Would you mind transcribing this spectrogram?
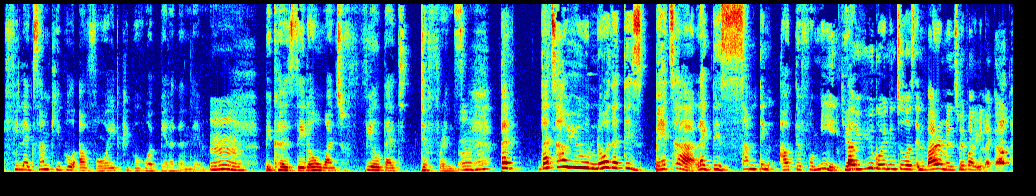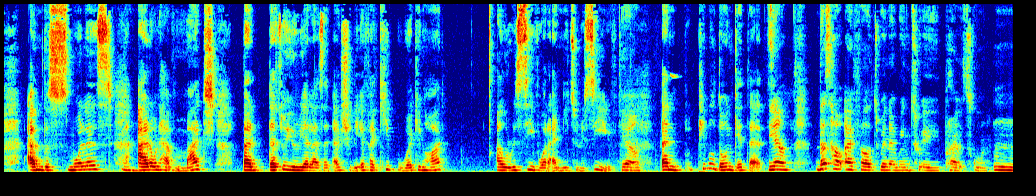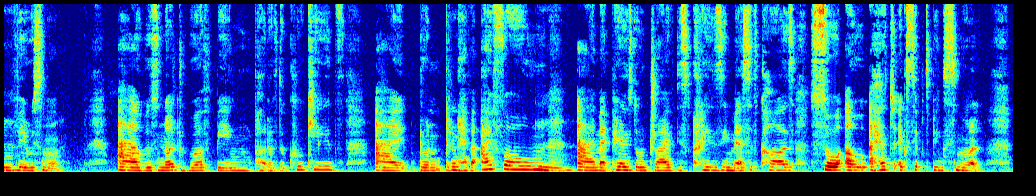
feel like some people avoid people who are better than them Mm. because they don't want to feel that difference. Mm-hmm. But that's how you know that there's better. Like there's something out there for me. Yeah. By you going into those environments where you're like, oh, I'm the smallest, Mm. I don't have much. But that's where you realize that actually, if I keep working hard, I will receive what I need to receive. Yeah. And people don't get that. Yeah, that's how I felt when I went to a private school. Mm. Very small. I was not worth being part of the cool kids. I don't didn't have an iPhone. Mm. I my parents don't drive these crazy massive cars, so I I had to accept being small.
